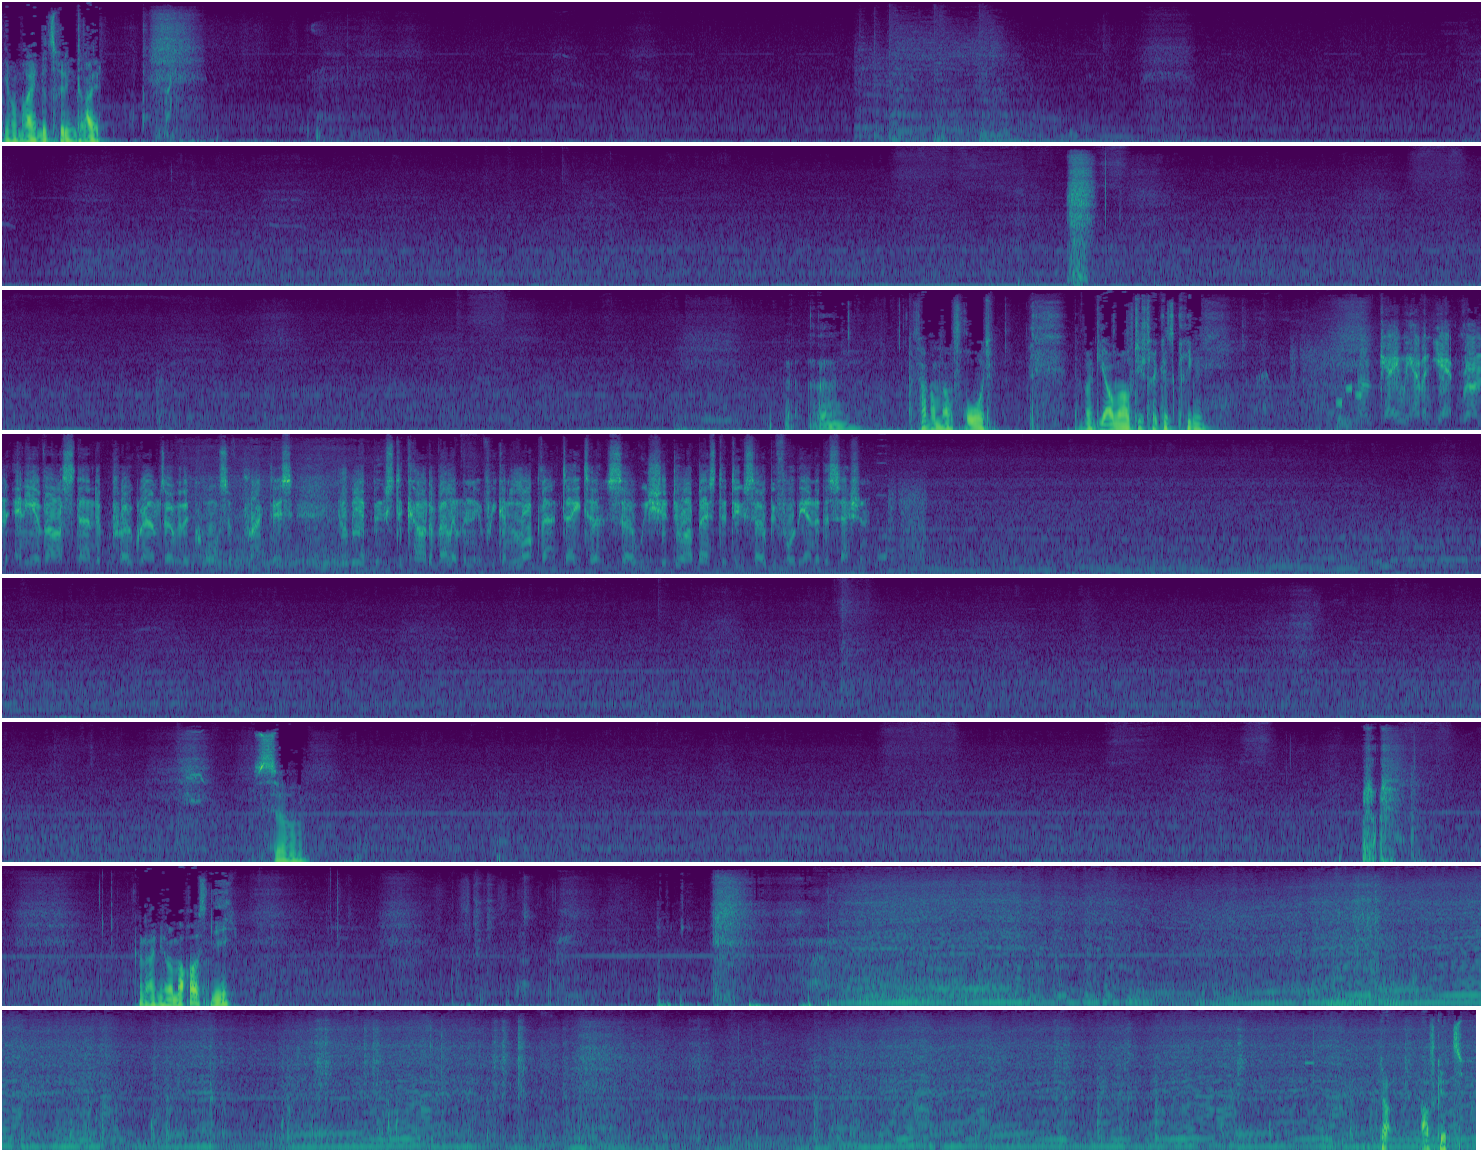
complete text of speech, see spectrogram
Gehen wir mal rein, das Training 3. Fahren wir mal auf Rot. Damit wir die auch mal auf die Strecke kriegen. Okay, we haven't yet run any of our standard programs over the course of practice. It'll be a boost to car development if we can log that data, so we should do our best to do so before the end of the session. So. Genau, dann gehen wir mal raus, ne? Ja, auf.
